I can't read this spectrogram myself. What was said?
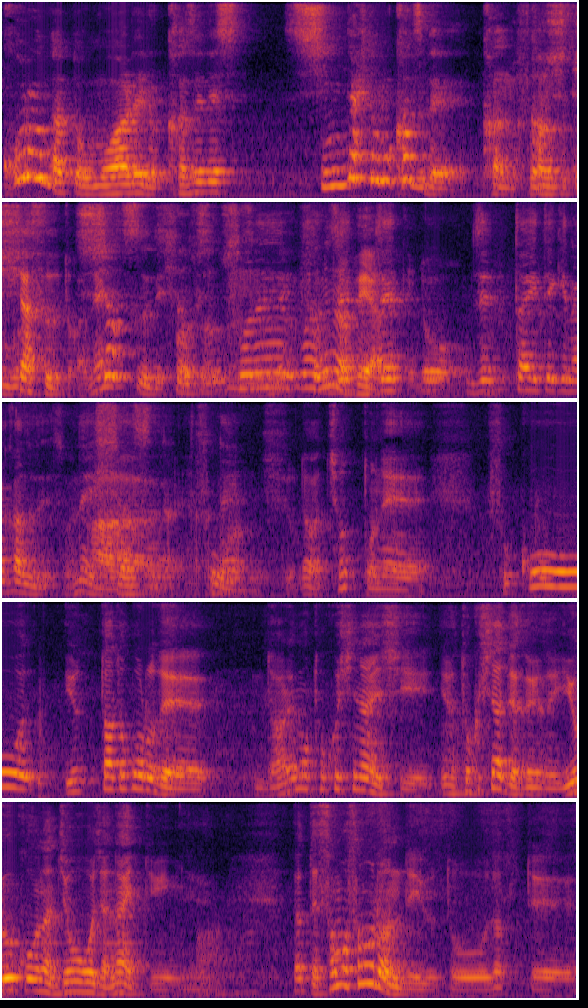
コロナと思われる風邪でし死んだ人の数で死者数とかね。死者数でそうそう。それはそれならフェアだけ絶ど。絶対的な数ですよね。死者数だったそうらねなんですよ。だからちょっとねそこを言ったところで誰も得しないしいや得しないって有効な情報じゃないっていう意味で。だってそもそも論で言うとだって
